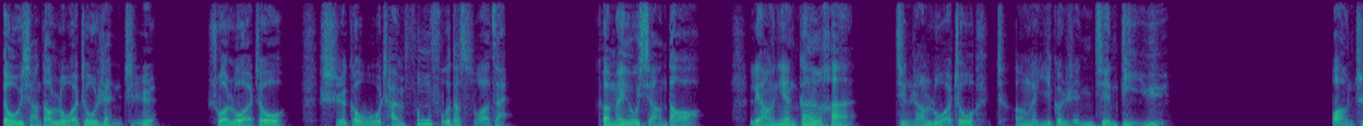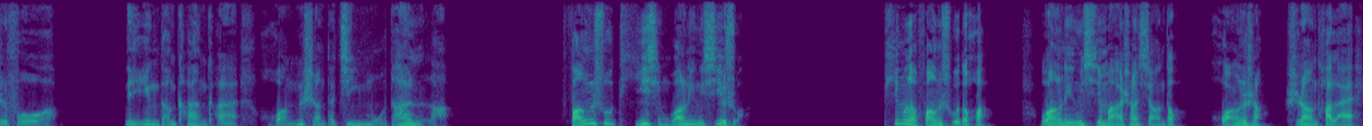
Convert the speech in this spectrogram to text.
都想到洛州任职，说洛州是个物产丰富的所在。可没有想到，两年干旱竟让洛州成了一个人间地狱。王知府，你应当看看皇上的金牡丹了。房叔提醒王灵溪说。听了房叔的话，王灵溪马上想到皇上是让他来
